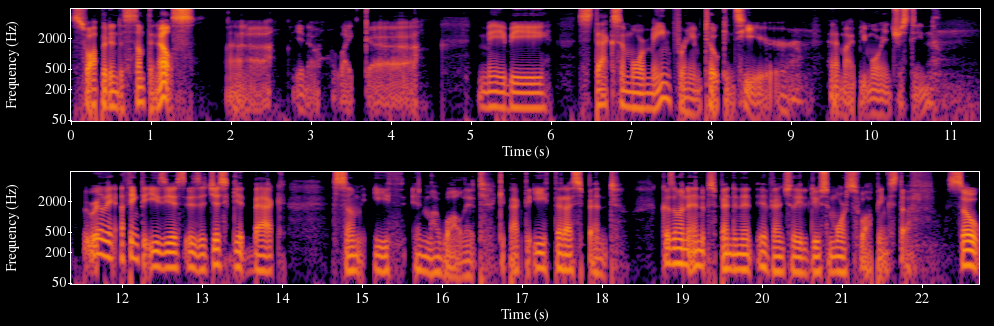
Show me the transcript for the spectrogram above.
swap it into something else? Uh, you know, like uh, maybe stack some more mainframe tokens here. That might be more interesting. But really, I think the easiest is to just get back some ETH in my wallet. Get back the ETH that I spent because I'm going to end up spending it eventually to do some more swapping stuff. So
